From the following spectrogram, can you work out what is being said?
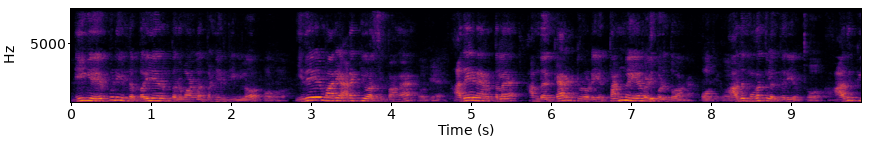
நீங்க எப்படி இந்த பரியேறும் பெருமாள்ல பண்ணிருக்கீங்களோ. இதே மாதிரி அடக்கி வாசிப்பாங்க. அதே நேரத்துல அந்த கேரக்டருடைய தன்மையை வெளிப்படுத்துவாங்க. அது முகத்துல தெரியும். அதுக்கு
